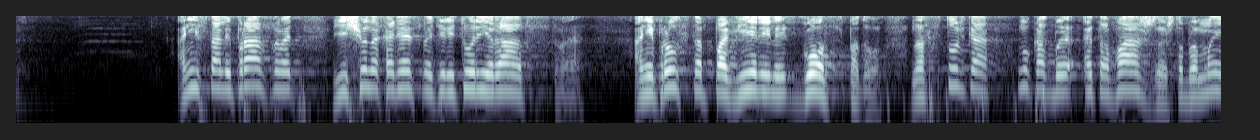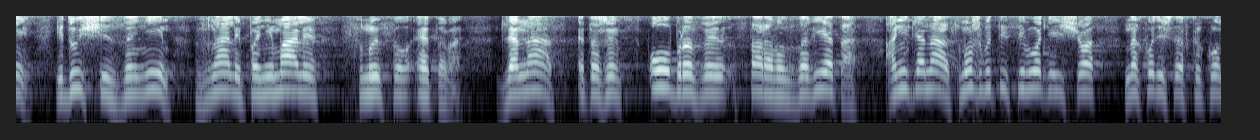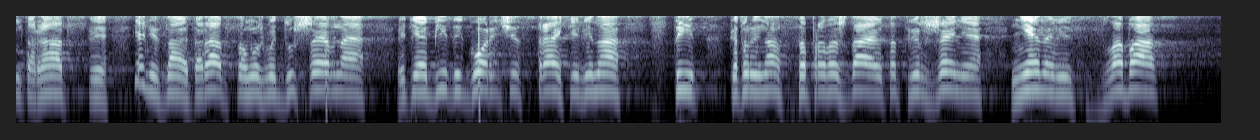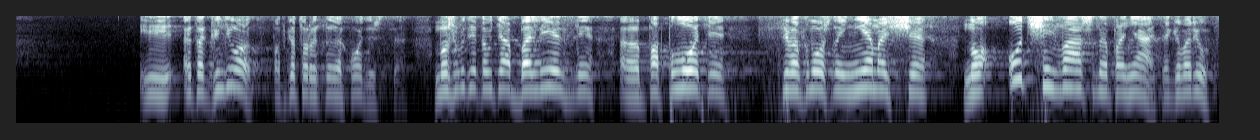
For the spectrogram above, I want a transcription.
Они стали праздновать, еще находясь на территории рабства. Они просто поверили Господу. Настолько, ну, как бы это важно, чтобы мы, идущие за Ним, знали, понимали смысл этого. Для нас это же образы Старого Завета, они для нас. Может быть, ты сегодня еще находишься в каком-то рабстве. Я не знаю, это рабство, может быть, душевное, эти обиды, горечи, страхи, вина, стыд – которые нас сопровождают, отвержение, ненависть, злоба. И это гнет, под которым ты находишься. Может быть, это у тебя болезни э, по плоти, всевозможные немощи. Но очень важно понять, я говорю,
